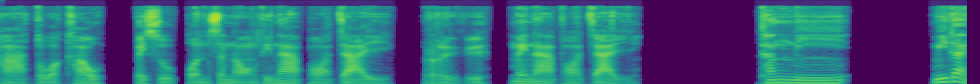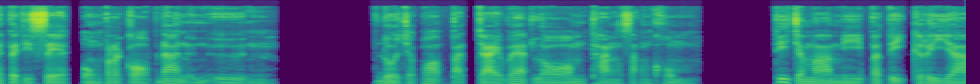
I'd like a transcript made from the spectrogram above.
พาตัวเขาไปสู่ผลสนองที่น่าพอใจ หรือไม่น่าพอใจ ทั้งนี้ มิได้ปฏิเสธองค์ประกอบด้านอื่นๆ โดยเฉพาะปัจจัยแวดล้อมทางสังคม ที่จะมามีปฏิกิริยา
